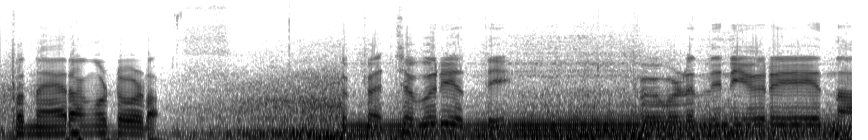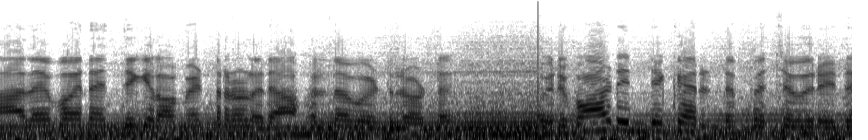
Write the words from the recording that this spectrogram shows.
ഇപ്പം നേരെ അങ്ങോട്ട് വിടാം. പെച്ചപുരി എത്തി. ഇപ്പോൾ ഇവിടെ നിന്ന് ഇനി ഒരു നാല് പോയിന്റ് അഞ്ച് കിലോമീറ്ററുള്ളൂ രാഹുലിന്റെ വീട്ടിലോട്ട് ഒരുപാട് ഇന്ത്യക്കാരുണ്ട് പെച്ചപുരിയിൽ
